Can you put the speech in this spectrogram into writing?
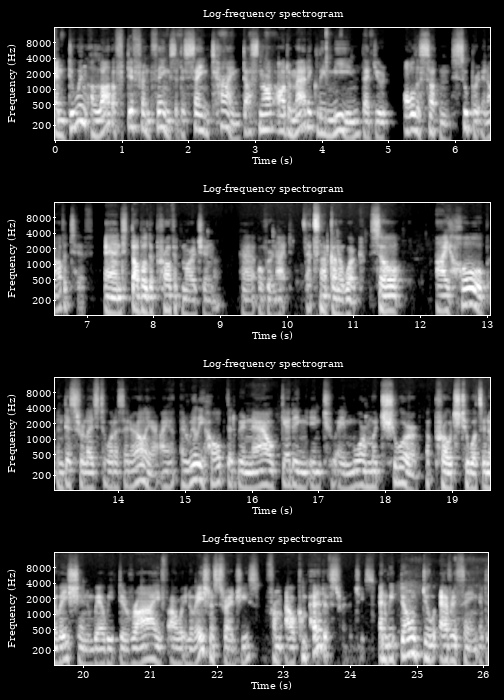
and doing a lot of different things at the same time does not automatically mean that you're all of a sudden super innovative and double the profit margin uh, overnight. That's not going to work. So I hope, and this relates to what I said earlier, I, I, really hope that we're now getting into a more mature approach towards innovation where we derive our innovation strategies from our competitive strategies. And we don't do everything at the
